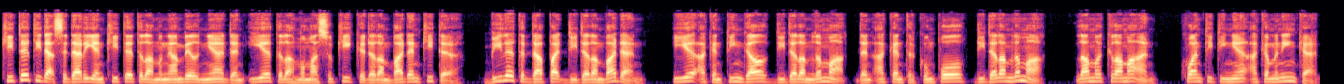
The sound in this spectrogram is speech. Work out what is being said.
Kita tidak sedari yang kita telah mengambilnya dan ia telah memasuki ke dalam badan kita. Bila terdapat di dalam badan, ia akan tinggal di dalam lemak dan akan terkumpul di dalam lemak. Lama kelamaan, kuantitinya akan meningkat.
